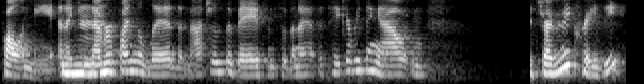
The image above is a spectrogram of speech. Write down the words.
fall on me. And I can mm-hmm. never find the lid that matches the base. And so then I have to take everything out and it's driving me crazy.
